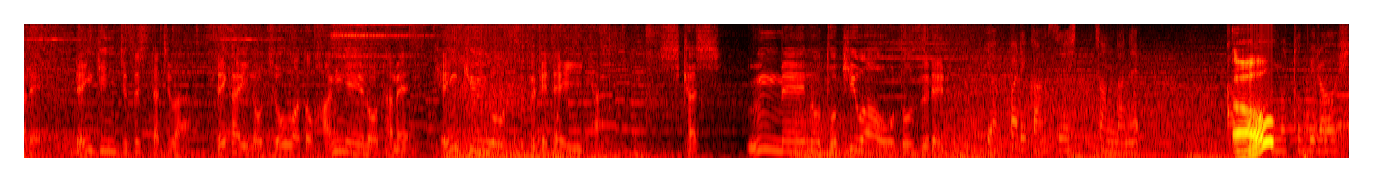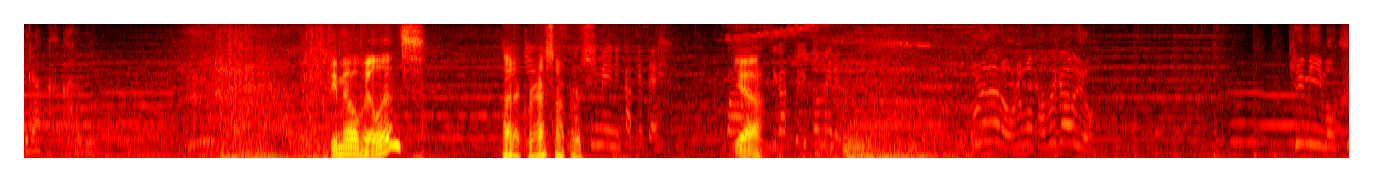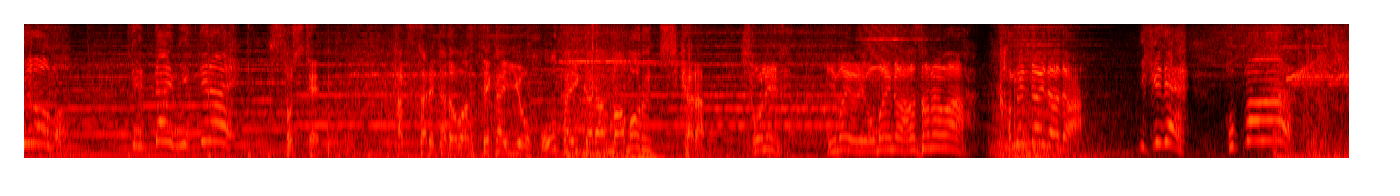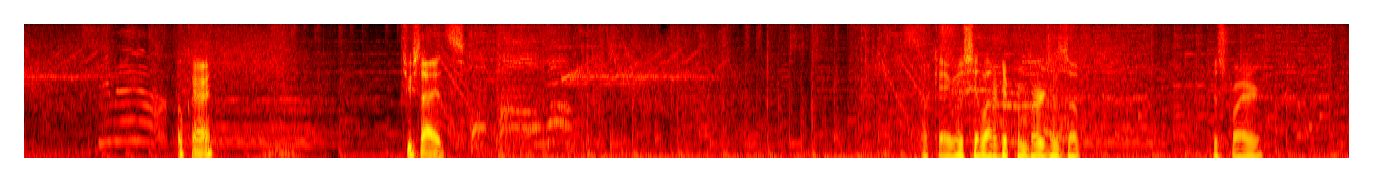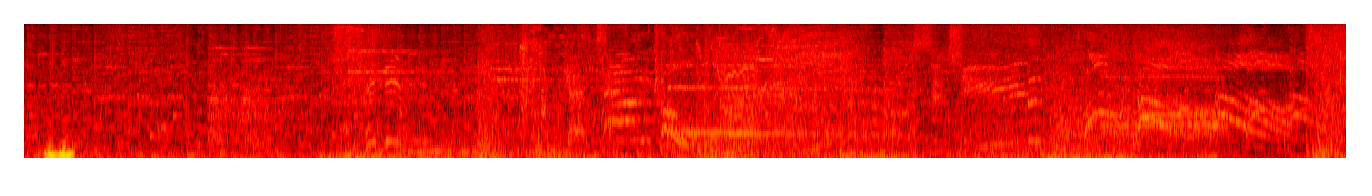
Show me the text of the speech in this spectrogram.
錬金術師たちは 世界の調和と繁栄のため研究を続けていたしかし運命の時は訪れるやっぱり完成したんだね Oh? この扉を開く鍵 Female villains? A lot of grasshoppers. Yeah. されたのは世界を崩壊から守る力少年今よりお前のあざなは仮面ライダーだ行くぜホッパーマンスティームライナー Okay. Two sides. Okay, we'll see a lot of different versions of this rider.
